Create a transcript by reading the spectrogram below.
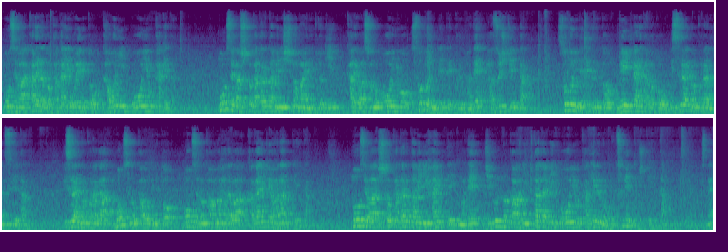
モーセは彼らと語り終えると顔に覆いをかけた。モーセが主と語るために主の前に行く時彼はその覆いを外に出てくるまで外していた。外に出てくると命じられたことをイスラエルの子らに告げた。イスラエルの子らがモーセの顔を見るとモーセの顔の肌は輝きを放っていたモーセは主と語るために入っていくまで自分の顔に再び覆いをかけるのを常としていた。ですね。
